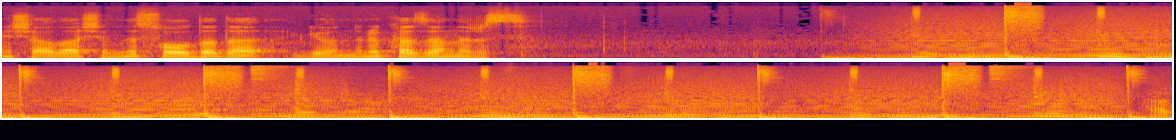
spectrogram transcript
İnşallah şimdi solda da gönlünü kazanırız. Bak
